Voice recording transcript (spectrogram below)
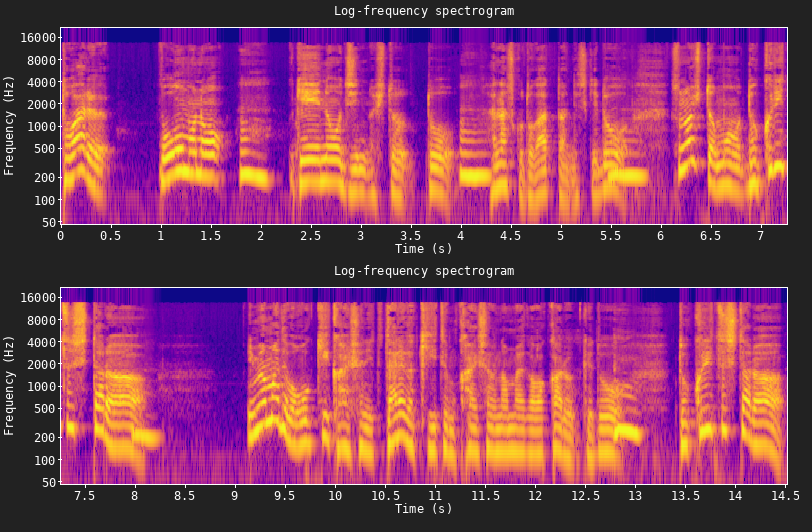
とある大物うん。芸能人の人と話すことがあったんですけど、その人も独立したら、今までは大きい会社にいて誰が聞いても会社の名前がわかるけど、独立したら、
